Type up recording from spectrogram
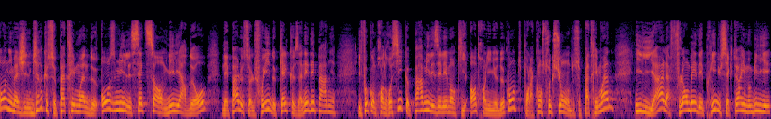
on imagine bien que ce patrimoine de 11 700 milliards d'euros n'est pas le seul fruit de quelques années d'épargne. Il faut comprendre aussi que parmi les éléments qui entrent en ligne de compte pour la construction de ce patrimoine, il y a la flambée des prix du secteur immobilier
